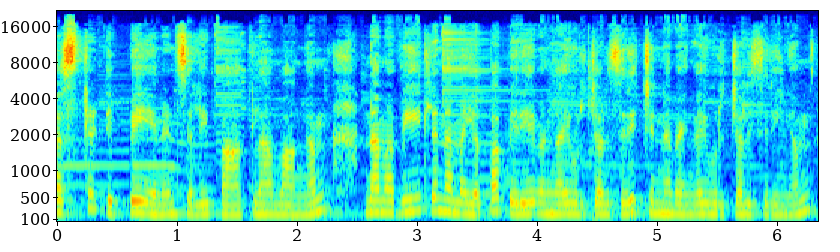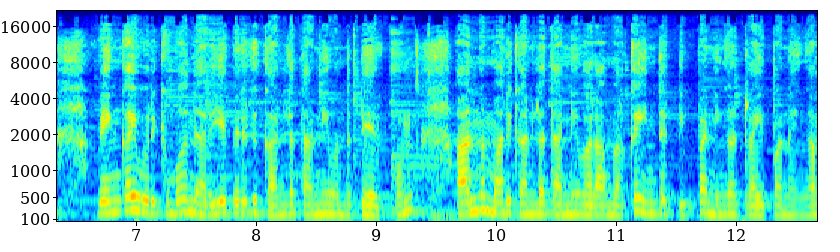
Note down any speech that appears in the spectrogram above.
ஃபஸ்ட்டு டிப்பே என்னன்னு சொல்லி பார்க்கலாம் வாங்க. நம்ம வீட்டில் நம்ம எப்போ பெரிய வெங்காயம் உரிச்சாலும் சரி சின்ன வெங்காயம் உரிச்சாலும் சரிங்க. வெங்காயம் உரிக்கும் போது நிறைய பேருக்கு கண்ணில் தண்ணி வந்துகிட்டே இருக்கும். அந்த மாதிரி கண்ணில் தண்ணி வராமல் இருக்க இந்த டிப்பை நீங்கள் ட்ரை பண்ணுங்க.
